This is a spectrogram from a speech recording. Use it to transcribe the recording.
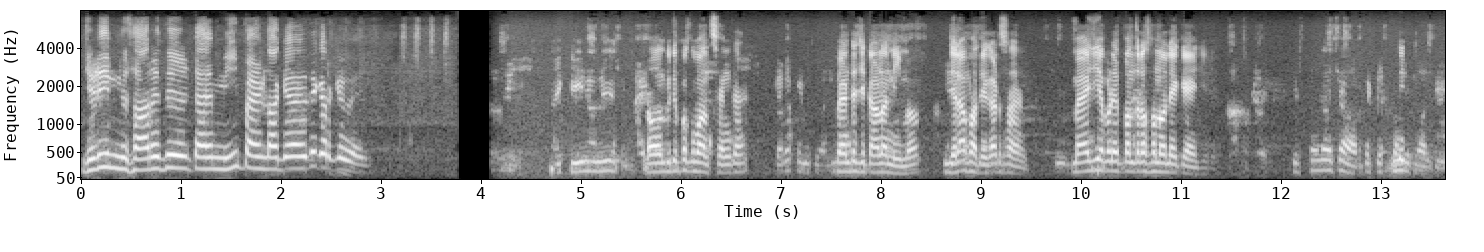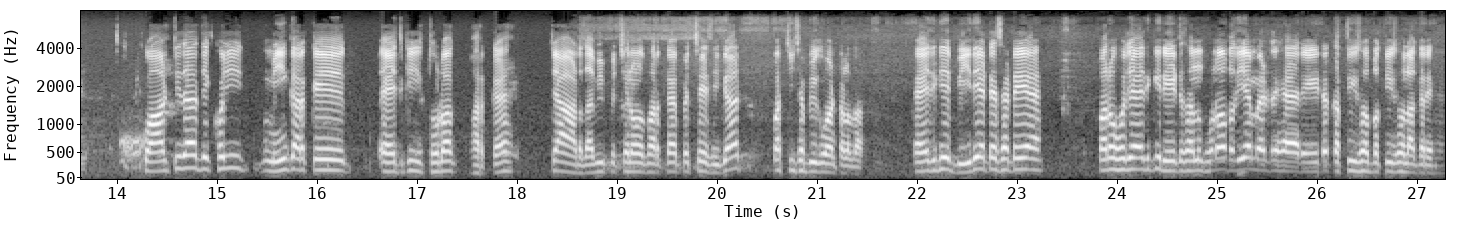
ਜਿਹੜੀ ਨਿਸਾਰੇ ਦੇ ਟਾਈਮ ਮੀਂਹ ਪੈਣ ਲੱਗ ਗਿਆ ਇਹਦੇ ਕਰਕੇ ਹੋਇਆ ਜੀ। ਇਹ ਕੀ ਨਾਮ ਹੈ ਆਪਣਾ? ਨਾਮ ਵੀਰੇ ਭਗਵੰਤ ਸਿੰਘ ਹੈ। ਕਿਹੜੇ ਪਿੰਡ ਤੋਂ ਆਏ? ਪਿੰਡ ਜਟਾਣਾ ਨੀਮਾ ਜ਼ਿਲ੍ਹਾ ਫਤਿਹਗੜ੍ਹ ਸਾਹਿਬ। ਮੈਂ ਜੀ ਆਪਣੇ 1500 ਨਾਲ ਲੈ ਕੇ ਆਇਆ ਜੀ। ਕਿਸ ਤਰ੍ਹਾਂ ਦਾ ਝਾੜ ਤੇ ਕਿਸ ਤਰ੍ਹਾਂ ਦੀ ਕੁਆਲਿਟੀ ਹੈ? ਕੁਆਲਿਟੀ ਦਾ ਦੇਖੋ ਜੀ ਮੀਂਹ ਕਰਕੇ ਐਤਕੀ ਥੋੜਾ ਫ਼ਰਕ ਹੈ। ਝਾੜ ਦਾ ਵੀ ਪਿੱਛੇ ਨਾਲੋਂ ਫ਼ਰਕ ਹੈ ਪਿੱਛੇ ਸੀਗਾ 25 26 ਕੁਇੰਟਲ ਦਾ। ਐਤਕੀ 20 ਦੇ ਅੱਟੇ ਸੱਟੇ ਹੈ। ਪਰ ਉਹ ਜਿਹਾ ਐਤਕੀ ਰੇਟ ਸਾਨੂੰ ਥੋੜਾ ਵਧੀਆ ਮਿਲ ਰਿਹਾ ਹੈ ਰੇਟ 3100 3200 ਲੱਗ ਰਿਹਾ ਹੈ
